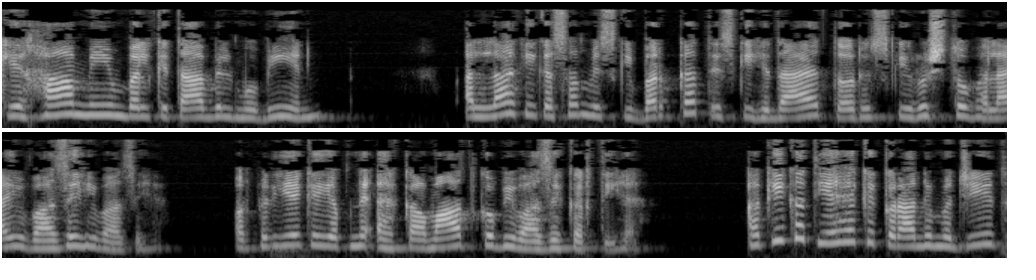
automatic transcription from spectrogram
کہ ہاں میم بل کتاب المبین، اللہ کی قسم، اس کی برکت، اس کی ہدایت اور اس کی رشت و بھلائی واضح ہی واضح ہے۔ اور پھر یہ کہ یہ اپنے احکامات کو بھی واضح کرتی ہے۔ حقیقت یہ ہے کہ قرآن مجید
